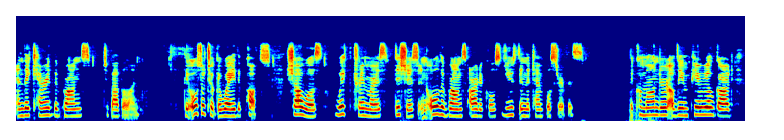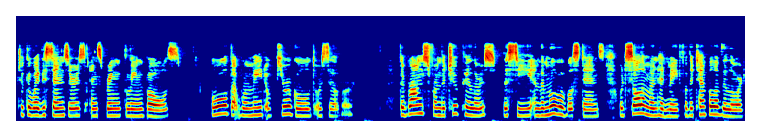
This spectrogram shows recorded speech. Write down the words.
and they carried the bronze to Babylon. They also took away the pots, shovels, wick trimmers, dishes, and all the bronze articles used in the temple service. The commander of the imperial guard took away the censers and sprinkling bowls, all that were made of pure gold or silver. The bronze from the two pillars, the sea, and the movable stands which Solomon had made for the temple of the Lord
